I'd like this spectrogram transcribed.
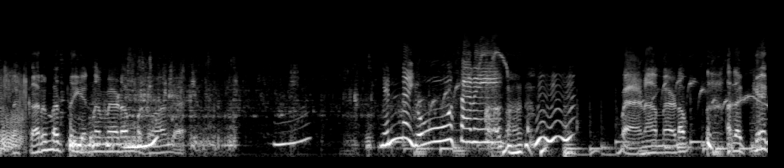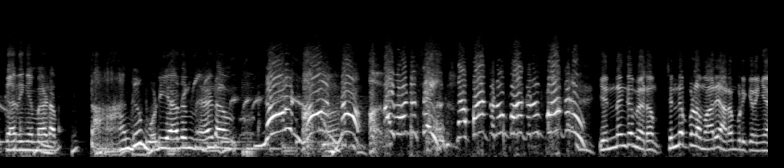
அந்த கருமத்தை என்ன மேடம் பண்ணுவாங்க? என்ன யோசனை? வேணாம் மேடம் அத கேட்காதீங்க மேடம் தாங்க முடியாது madam no no. I want to see. நான் என்னங்க மேடம்? சின்ன பிள்ளை மாதிரி அடம் பிடிக்கிறீங்க.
